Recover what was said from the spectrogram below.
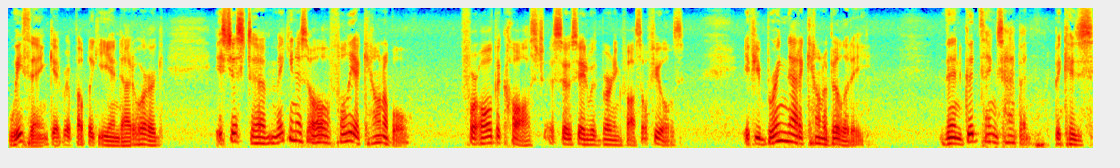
we think at republicen.org, is just uh, making us all fully accountable for all the cost associated with burning fossil fuels. If you bring that accountability, then good things happen because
